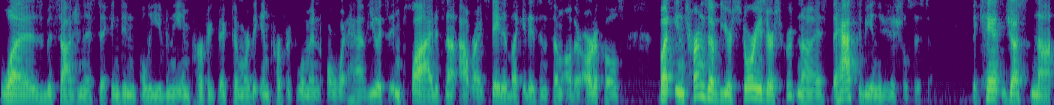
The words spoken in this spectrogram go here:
was misogynistic and didn't believe in the imperfect victim or the imperfect woman or what have you. It's implied, it's not outright stated like it is in some other articles. But in terms of your stories are scrutinized, they have to be in the judicial system. They can't just not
